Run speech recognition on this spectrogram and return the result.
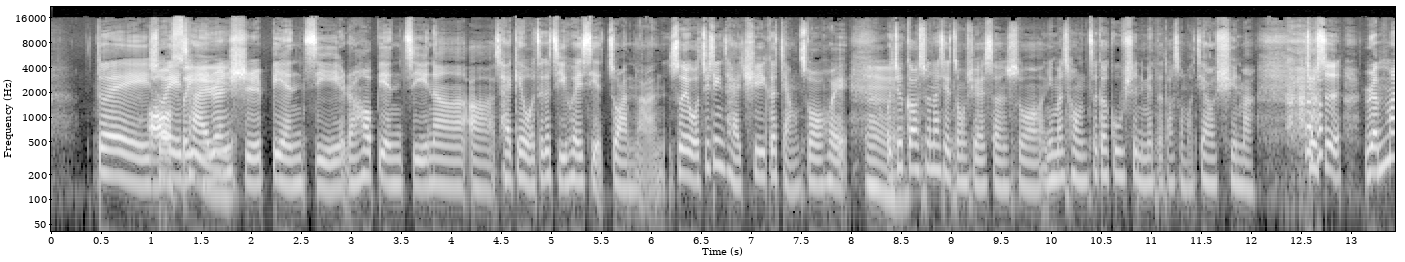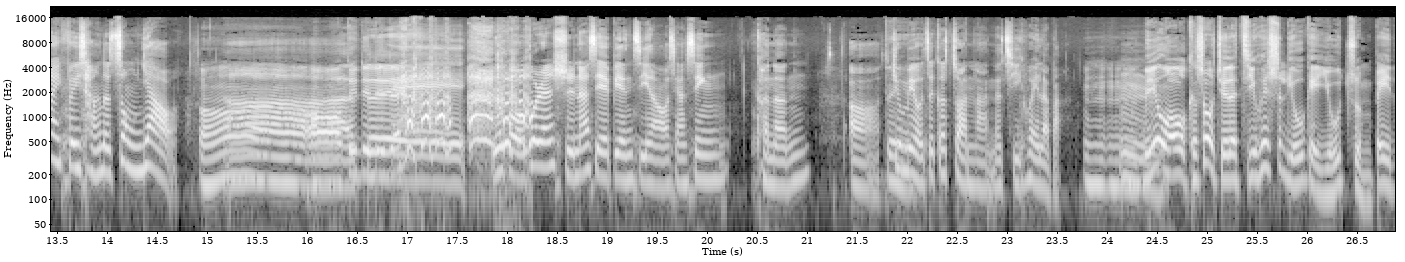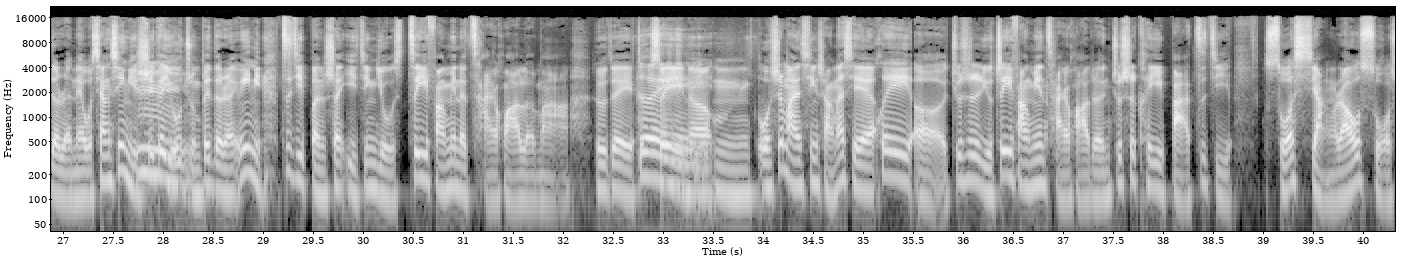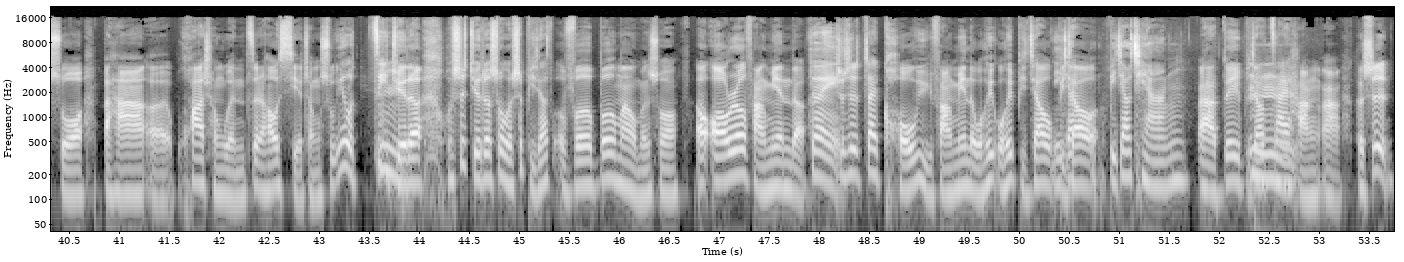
对，哦所以才认识编辑，然后编辑呢啊、呃才给我这个机会写专栏。所以我最近才去一个讲座会，嗯我就告诉那些中学生说，你们从这个故事里面得到什么教训吗？就是人脉非常的重要。哦哦，对对对对。对，如果不认识那些编辑呢，我相信可能呃就没有这个专栏的机会了吧。嗯嗯嗯，没有哦。可是我觉得机会是留给有准备的人呢。我相信你是一个有准备的人，因为你自己本身已经有这一方面的才华了嘛，对不对？对所以呢，嗯，我是蛮欣赏那些会呃，就是有这一方面才华的人，就是可以把自己所想，然后所说，把它呃化成文字，然后写成书。因为我自己觉得，我是觉得说我是比较 verbal 嘛，我们说哦 oral 方面的，对就是在口语方面的，我会我会比较比较比较强，啊，对，比较在行啊。可是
